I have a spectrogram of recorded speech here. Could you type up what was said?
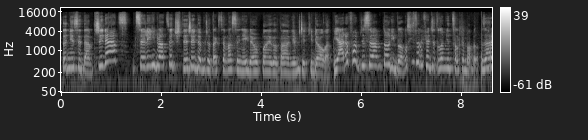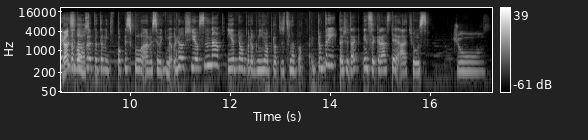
Sedni si tam. 13,24, dobře, tak jsem asi někde úplně totálně v řiti dole. Já doufám, že se vám to líbilo. Musím se nechat, že tohle mě celkem bavilo. Zahrajte to si to, budete to mít v popisku a my se uvidíme u dalšího, snad jednou podobného, protože tohle bylo fakt dobrý. Takže tak, mějte se krásně a čus. Čus.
